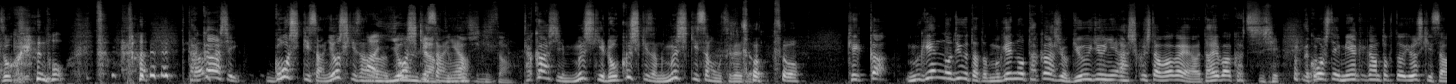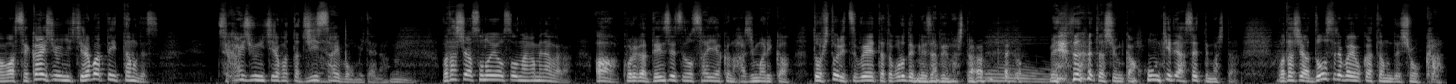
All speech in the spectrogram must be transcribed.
続編のた 高橋五色さん吉木さんあの五四じゃなくて色さんや高橋無色六色さんの無色さんを連れて結果無限の龍太と無限の高橋をぎゅうぎゅうに圧縮した我が家は大爆発し こうして三宅監督と YOSHIKI さんは世界中に散らばっていったのです。世界中に散らばった G 細胞みたいな、私はその様子を眺めながらああこれが伝説の最悪の始まりかと一人つぶやいたところで目覚めました。目覚めた瞬間本気で焦ってました。私はどうすればよかったのでしょうか。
